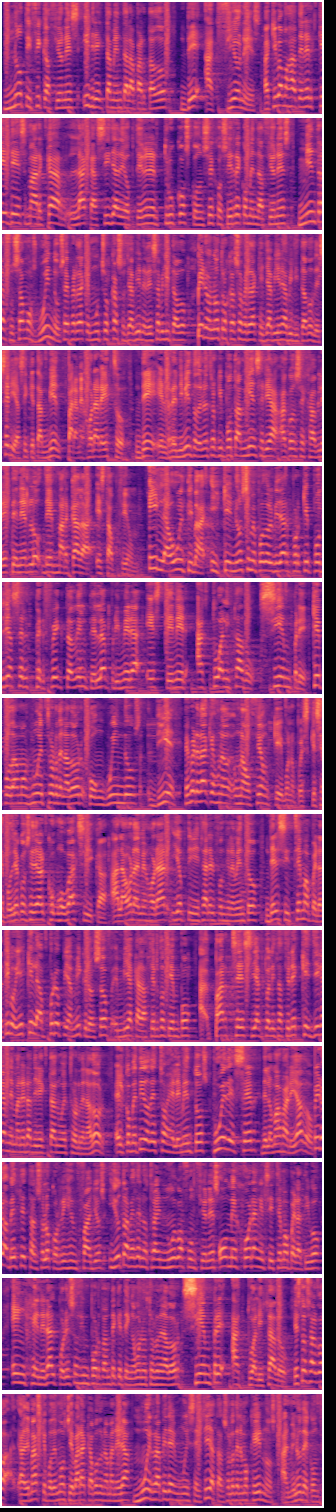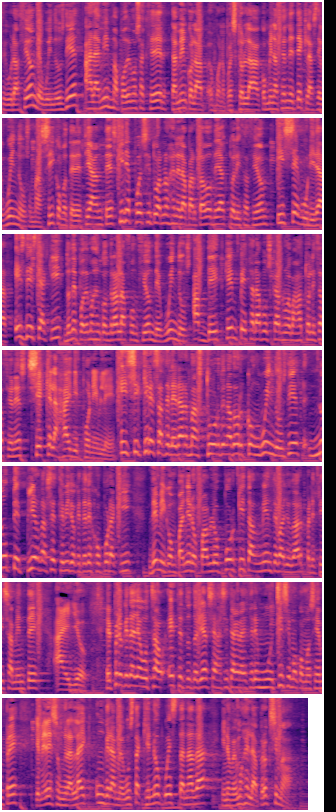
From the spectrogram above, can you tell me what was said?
notificaciones y directamente al apartado de acciones. Aquí vamos a tener que desmarcar la casilla de obtener trucos, consejos y recomendaciones mientras usamos Windows. Es verdad que en muchos casos ya viene deshabilitado, pero en otros casos es verdad que ya viene habilitado de serie, así que también para mejorar esto del rendimiento de nuestro equipo también sería aconsejable tenerlo desmarcada esta opción. Y la última, y que no se me puede olvidar porque podría ser perfectamente la primera, es tener actualizado siempre que podamos nuestro ordenador con Windows 10. Es verdad que es una, una opción que, bueno, pues que se podría considerar como básica a la hora de mejorar y optimizar el funcionamiento del sistema operativo. Y es que la propia Microsoft envía cada cierto tiempo parches y actualizaciones que llegan de manera directa a nuestro ordenador. El cometido de estos elementos puede ser de lo más variado, pero a veces tan solo corrigen fallos y otras veces nos traen nuevas funciones o mejoran el sistema operativo en general. Por eso es importante que tengamos nuestro ordenador siempre actualizado. Esto es algo además que podemos llevar a cabo de una manera muy rápida y muy sencilla. Tan solo tenemos que irnos al menú de configuración de Windows 10. A la misma podemos acceder también con la, bueno, pues con la combinación de teclas de Windows más sí, como te decía antes, y después situarnos en el apartado de actualización y seguridad. Es desde aquí donde podemos encontrar la función de Windows Update que empezará a buscar nuevas actualizaciones si es que las hay disponible. Y si quieres acelerar más tu ordenador con Windows 10, no te pierdas este vídeo que te dejo por aquí de mi compañero Pablo porque también te va a ayudar precisamente a ello. Espero que te haya gustado este tutorial, si es así te agradeceré muchísimo como siempre que me des un gran like, un gran me gusta que no cuesta nada y nos vemos en la próxima.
